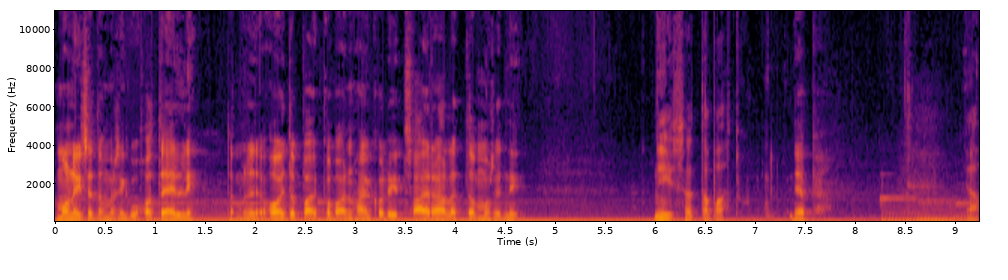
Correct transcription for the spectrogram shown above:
monissa tommoset niinku hotelli, tommonen hoitopaikka, vanhainkodit, sairaalat, tommoset, niin Niissä tapahtuu. jep. Ja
